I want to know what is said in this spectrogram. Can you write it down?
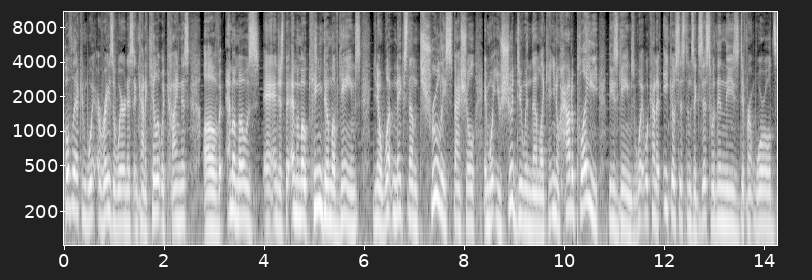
Hopefully I can uh, raise awareness and kind of kill it with kindness of MMOs and just the MMO kingdom of games, you know, what makes them truly special and what you should do in them, like, you know, how to play these games, what, what kind of ecosystems exist within these different worlds,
